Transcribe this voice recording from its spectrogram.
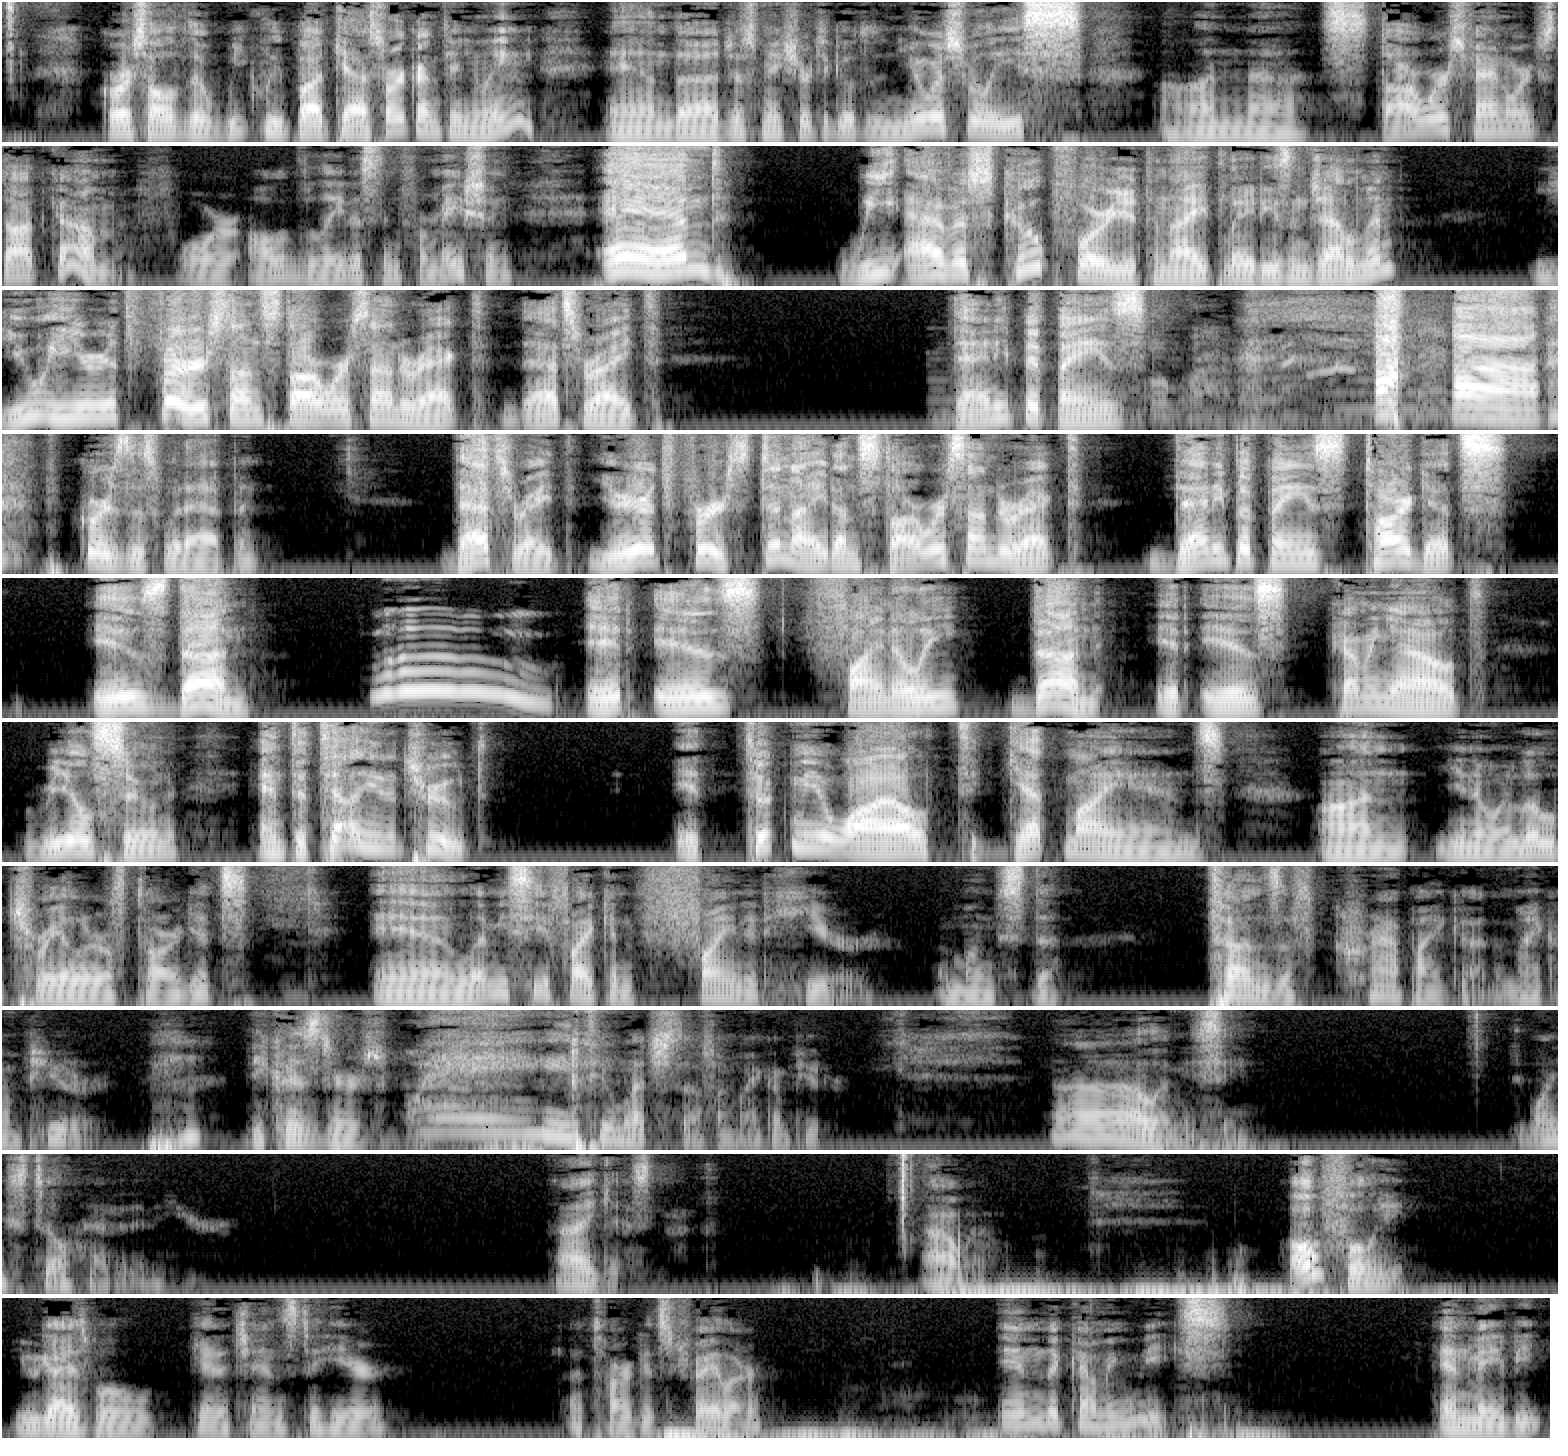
Of course, all of the weekly podcasts are continuing, and uh, just make sure to go to the newest release on uh, StarWarsFanWorks.com for all of the latest information. And we have a scoop for you tonight, ladies and gentlemen. You hear it first on Star Wars Sound Direct. That's right. Danny Pepin's. of course, this would happen. That's right. You hear it first tonight on Star Wars Sound Direct. Danny Pepin's Targets is done. Woohoo! It is finally done. It is coming out real soon. And to tell you the truth, it took me a while to get my hands on, you know, a little trailer of targets. And let me see if I can find it here amongst the tons of crap I got on my computer. because there's way too much stuff on my computer. Uh, let me see. Do I still have it in here? I guess not. Ah well. Hopefully, you guys will get a chance to hear a Target's trailer in the coming weeks. And maybe,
